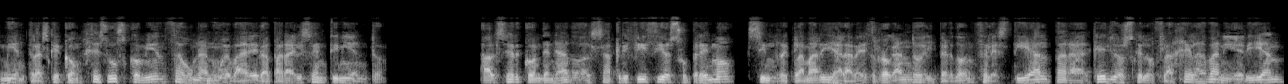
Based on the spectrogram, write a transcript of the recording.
Mientras que con Jesús comienza una nueva era para el sentimiento. Al ser condenado al sacrificio supremo, sin reclamar y a la vez rogando el perdón celestial para aquellos que lo flagelaban y herían,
